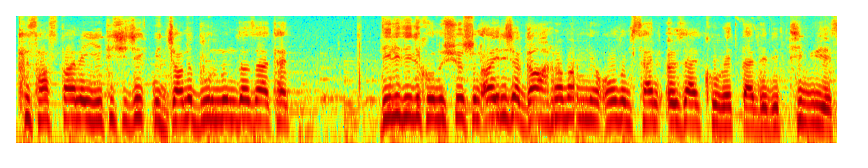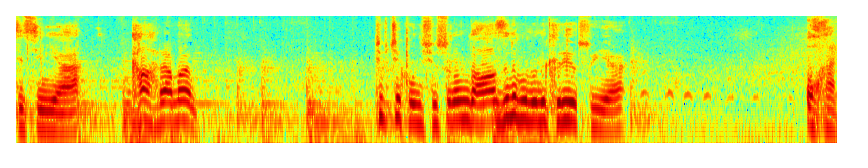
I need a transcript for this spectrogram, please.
Kız hastaneye yetişecek mi? Canı burnunda zaten. Deli deli konuşuyorsun. Ayrıca kahraman ne oğlum? Sen özel kuvvetlerde bir tim üyesisin ya. Kahraman. Türkçe konuşuyorsun. Onun da ağzını burnunu kırıyorsun ya. Okan,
